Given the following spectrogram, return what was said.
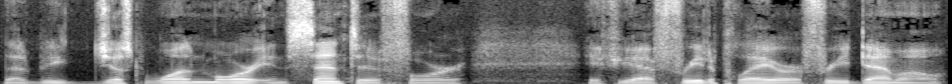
That'd be just one more incentive for if you have free to play or a free demo,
